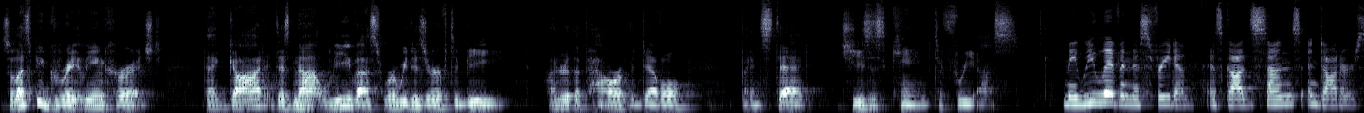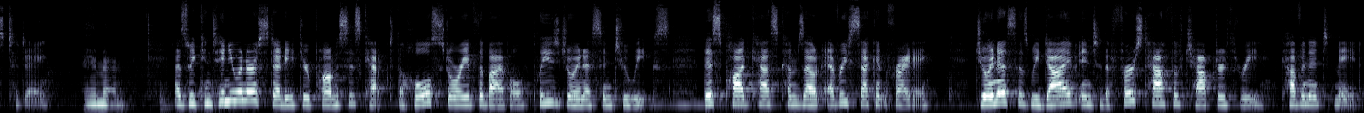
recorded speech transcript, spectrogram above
So let's be greatly encouraged that God does not leave us where we deserve to be, under the power of the devil, but instead, Jesus came to free us. May we live in this freedom as God's sons and daughters today. Amen. As we continue in our study through Promises Kept, the whole story of the Bible, please join us in two weeks. This podcast comes out every second Friday. Join us as we dive into the first half of chapter 3, Covenant Made.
